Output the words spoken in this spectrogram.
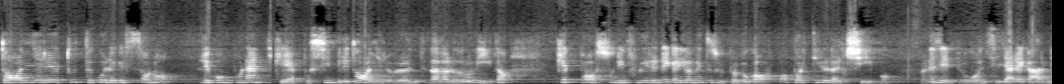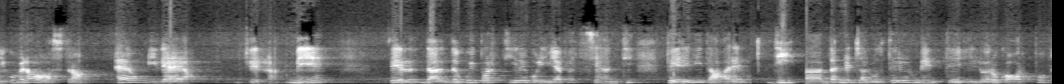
togliere tutte quelle che sono le componenti che è possibile togliere ovviamente dalla loro vita che possono influire negativamente sul proprio corpo, a partire dal cibo. Ad esempio, consigliare carni come la vostra è un'idea per me per, da, da, cui partire con i miei pazienti per evitare di uh, danneggiare ulteriormente il loro corpo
